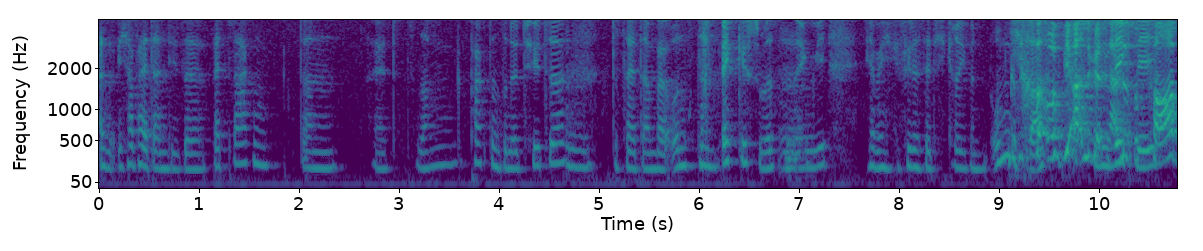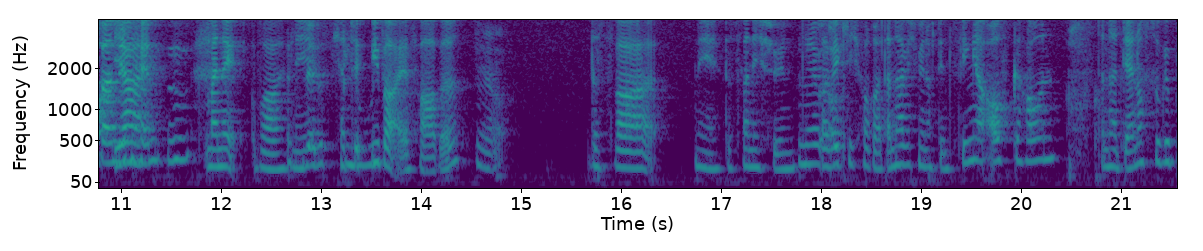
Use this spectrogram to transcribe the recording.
also ich habe halt dann diese Bettlaken dann halt zusammengepackt in so eine Tüte. Das halt dann bei uns dann weggeschmissen Mhm. irgendwie. Ich habe mich gefühlt, als hätte ich gerade jemanden Ja, umgebracht. und wir alle, Also alle so Farbe an ja. den Händen. Meine, boah, nee, ich hatte Blut. überall Farbe. Ja. Das war, nee, das war nicht schön. Das Nee, war wirklich Horror. Dann habe ich mir noch den Finger aufgehauen. Dann hat der noch so Man muss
